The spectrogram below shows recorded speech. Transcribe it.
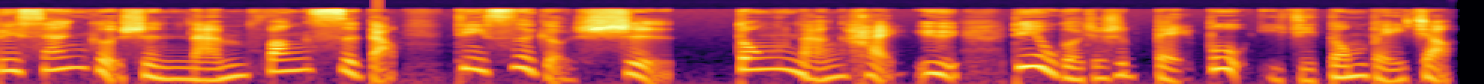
第三个是南方四岛，第四个是。东南海域，第五个就是北部以及东北角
